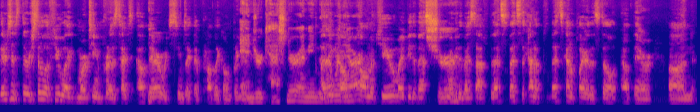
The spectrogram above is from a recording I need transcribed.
There's just there's still a few like Martin Perez types out there, which seems like they're probably going to bring in. Andrew Cashner. I mean, I think where Carl, they are? Carl McHugh might be the best. Sure. might be the best option. But that's that's the kind of that's the kind of player that's still out there on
